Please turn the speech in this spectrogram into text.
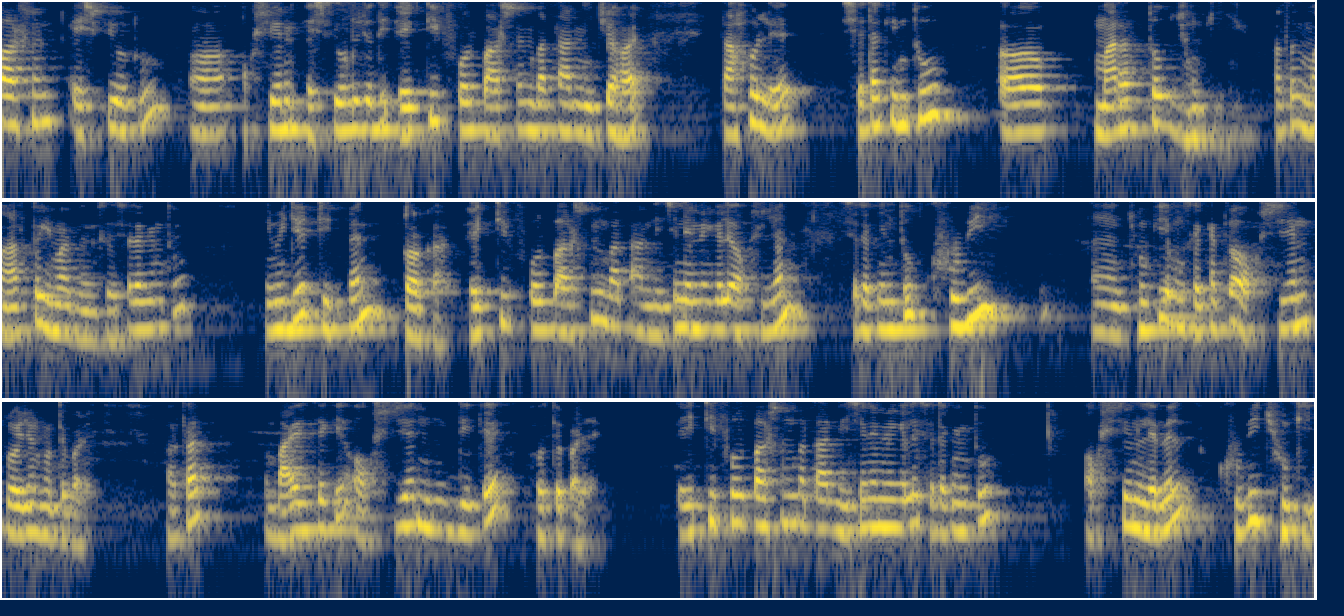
percent SPO two oxygen SPO two যদি এইটটি ফোর পার্সেন্ট বা তার নিচে হয়, তাহলে সেটা কিন্তু মারাত্মক ঝুঁকি, অর্থাৎ মারাত্মক ইমার্জেন্সি সেটা কিন্তু ইমিডিয়েট ট্রিটমেন্ট দরকার। এইটটি ফোর পার্সেন্ট বা তার নিচে নেমে গেলে অক্সিজেন, সেটা কিন্তু খুবই ঝুঁকি এবং সেক্ষেত্রে অক্সিজেন প্রয়োজন হতে পারে। অর্থাৎ বাইরে থেকে অক্সিজেন দিতে হতে পারে। তো এইটটি ফোর পার্সেন্ট বা তার নিচে নেমে গেলে সেটা কিন্তু অক্সিজেন লেভেল খুবই ঝুঁকি।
